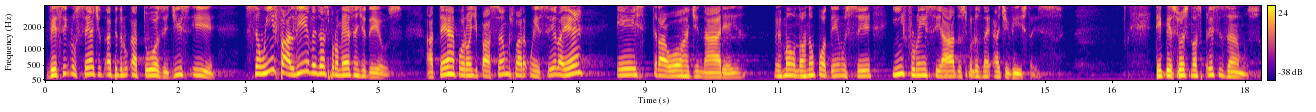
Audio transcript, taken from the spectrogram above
Versículo 7 do capítulo 14 diz: E são infalíveis as promessas de Deus. A terra por onde passamos para conhecê-la é extraordinária. Meu irmão, nós não podemos ser influenciados pelos ativistas. Tem pessoas que nós precisamos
